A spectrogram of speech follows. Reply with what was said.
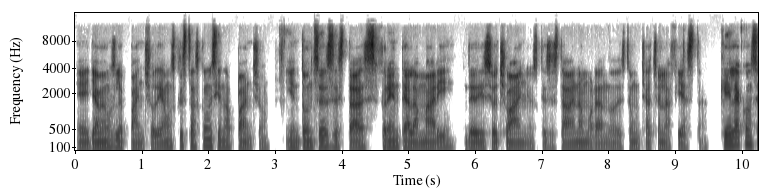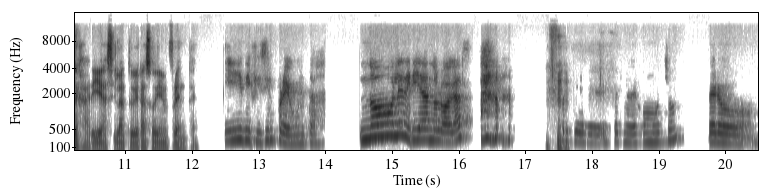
eh, llamémosle Pancho, digamos que estás conociendo a Pancho y entonces estás frente a la Mari de 18 años que se estaba enamorando de este muchacho en la fiesta. ¿Qué le aconsejarías si la tuvieras hoy enfrente? Y difícil pregunta. No le diría no lo hagas, porque pues, me dejó mucho, pero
